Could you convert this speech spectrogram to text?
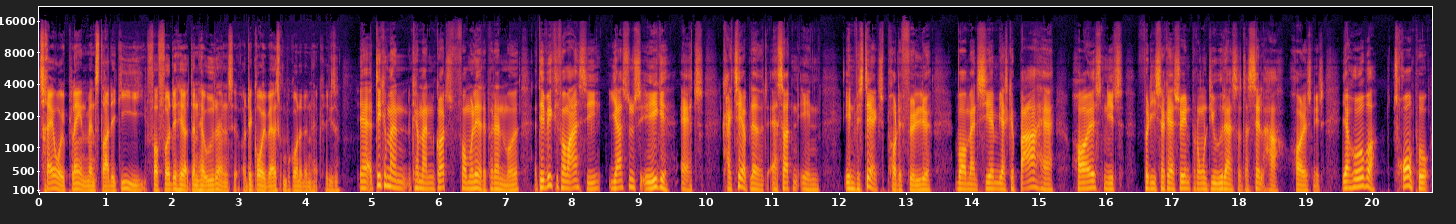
treårig plan med en strategi i for at få det her, den her uddannelse, og det går i vasken på grund af den her krise. Ja, det kan man, kan man godt formulere det på den måde. At det er vigtigt for mig at sige, jeg synes ikke, at karakterbladet er sådan en investeringsportefølje, hvor man siger, at jeg skal bare have høje snit, fordi så kan jeg søge ind på nogle af de uddannelser, der selv har høje snit. Jeg håber, tror på,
